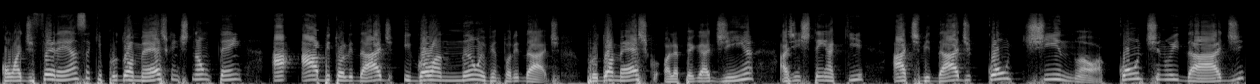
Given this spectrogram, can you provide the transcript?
com a diferença que para o doméstico a gente não tem a habitualidade igual a não eventualidade. Para o doméstico, olha a pegadinha, a gente tem aqui a atividade contínua, ó, continuidade,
